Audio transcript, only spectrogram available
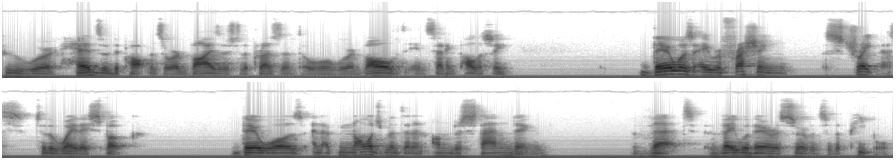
who were heads of departments or advisors to the president or were involved in setting policy. There was a refreshing straightness to the way they spoke. There was an acknowledgement and an understanding that they were there as servants of the people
